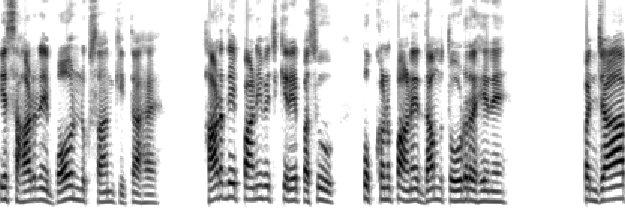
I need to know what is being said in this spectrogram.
ਇਸ ਹੜ੍ਹ ਨੇ ਬਹੁਤ ਨੁਕਸਾਨ ਕੀਤਾ ਹੈ। ਹੜ੍ਹ ਦੇ ਪਾਣੀ ਵਿੱਚ ਘਿਰੇ ਪਸ਼ੂ ਭੁੱਖਣ ਭਾਣੇ ਦਮ ਤੋੜ ਰਹੇ ਨੇ। ਪੰਜਾਬ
